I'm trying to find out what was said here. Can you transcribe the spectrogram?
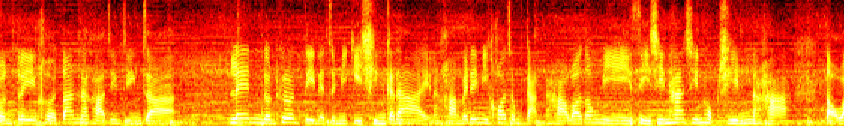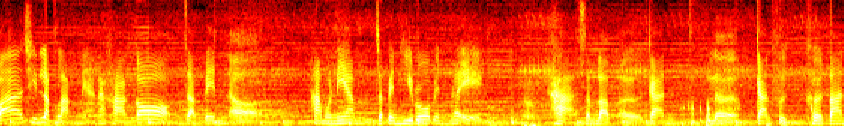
ดนตรีเคอร์ตันนะคะ จริง ๆจะเล่นดนเครื่องดนตรีเนี่ยจะมีกี่ชิ้นก็ได้นะคะ ไม่ได้มีข้อจำกัดนะคะ ว่าต้องมี 4 ชิ้น 5 ชิ้น 6 ชิ้นนะคะ แต่ว่าชิ้นหลักๆเนี่ยนะคะก็จะเป็น ฮาร์โมเนียมจะเป็นฮีโร่เป็นพระเอกค่ะสำหรับเอ่อการเอ่อการฝึกเคอร์ตัน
